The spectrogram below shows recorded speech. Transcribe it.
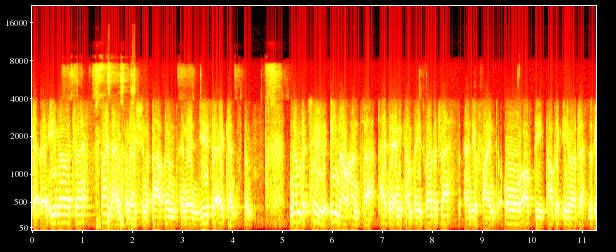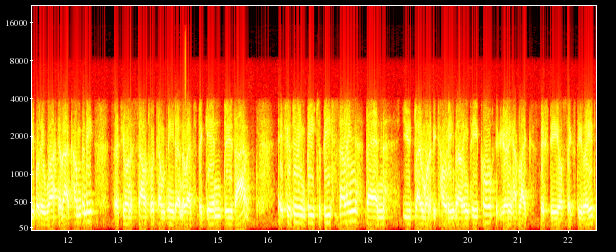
get their email address, find out information about them, and then use it against them. Number two, email hunter. Type in any company's web address, and you'll find all of the public email addresses of people who work at that company. So if you want to sell to a company, you don't know where to begin, do that. If you're doing B2B selling, then you don't want to be cold emailing people if you only have like 50 or 60 leads.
